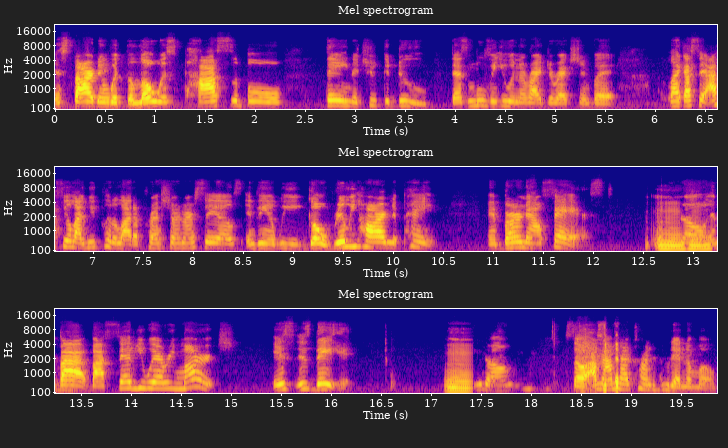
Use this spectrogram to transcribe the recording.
and starting with the lowest possible thing that you could do that's moving you in the right direction. But like I said, I feel like we put a lot of pressure on ourselves and then we go really hard in the paint and burn out fast. Mm-hmm. You know, mm-hmm. and by by February, March, it's it's dead. Mm. You know, so I'm I'm not trying to do that no more.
